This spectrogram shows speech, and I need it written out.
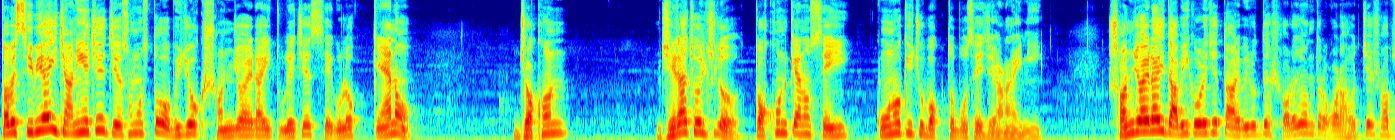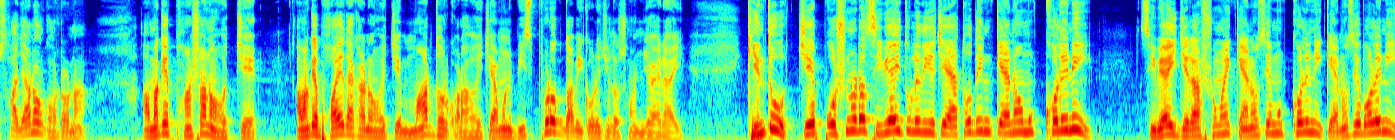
তবে সিবিআই জানিয়েছে যে সমস্ত অভিযোগ সঞ্জয় রায় তুলেছে, সেগুলো কেন? যখন জেরা চলছিল, তখন কেন সেই কোনো কিছু বক্তব্য সে জানায়নি? সঞ্জয় রায় দাবি করেছে, তার বিরুদ্ধে ষড়যন্ত্র করা হচ্ছে, সব সাজানো ঘটনা। আমাকে ফাঁসানো হচ্ছে, আমাকে ভয় দেখানো হচ্ছে, মারধর করা হয়েছে, এমন বিস্ফোরক দাবি করেছিল সঞ্জয় রায়। কিন্তু যে প্রশ্নটা সিবিআই তুলে দিয়েছে, এতদিন কেন মুখ খোলেনি? সিবিআই জেরার সময় কেন সে মুখ খোলেনি, কেন সে বলেনি?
